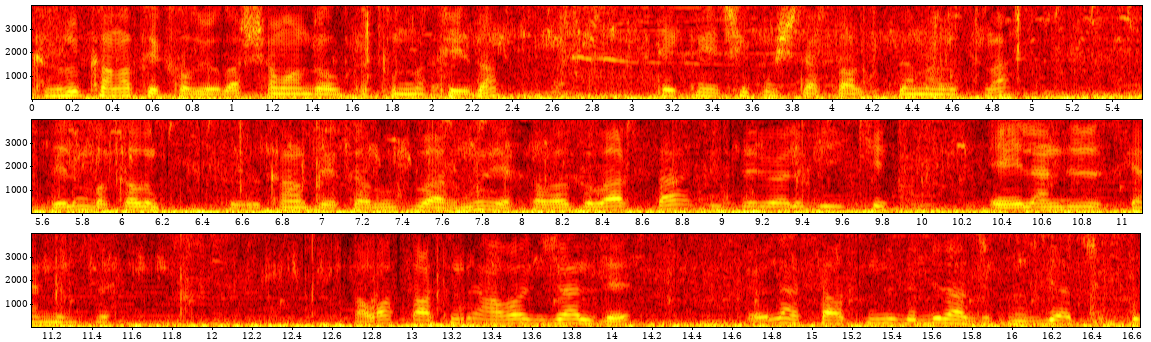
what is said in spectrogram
kızıl kanat yakalıyorlar Şamandalı takımla kıyıdan. Tekneyi çekmişler sazlıkların arasına. Gidelim bakalım kızıl kanat yakaladılar mı? Yakaladılarsa biz de böyle bir iki eğlendiririz kendimizi. Sabah saatinde hava güzeldi. Öğlen saatinde de birazcık rüzgar çıktı.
